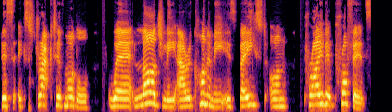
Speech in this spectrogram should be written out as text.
this extractive model where largely our economy is based on private profits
